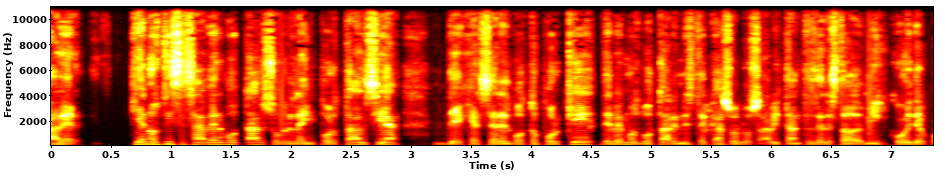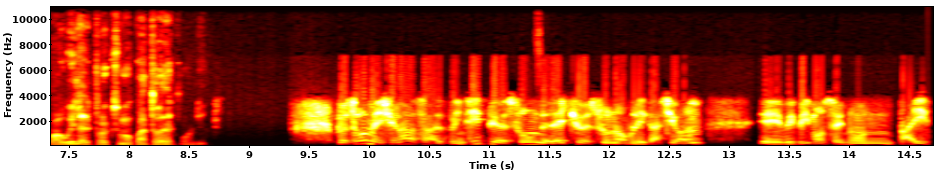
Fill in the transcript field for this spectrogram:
A ver, ¿Qué nos dice saber votar sobre la importancia de ejercer el voto? ¿Por qué debemos votar en este caso los habitantes del Estado de México y de Coahuila el próximo 4 de junio? Pues tú lo mencionabas al principio, es un derecho, es una obligación. Eh, vivimos en un país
